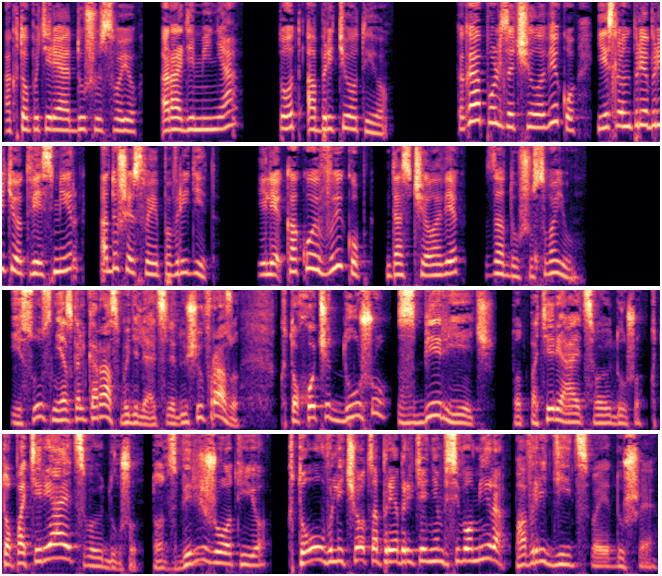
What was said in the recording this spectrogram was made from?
а кто потеряет душу свою ради Меня, тот обретет ее. Какая польза человеку, если он приобретет весь мир, а душе своей повредит? Или какой выкуп даст человек за душу свою?» Иисус несколько раз выделяет следующую фразу. «Кто хочет душу сберечь, тот потеряет свою душу. Кто потеряет свою душу, тот сбережет ее. Кто увлечется приобретением всего мира, повредит своей душе.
